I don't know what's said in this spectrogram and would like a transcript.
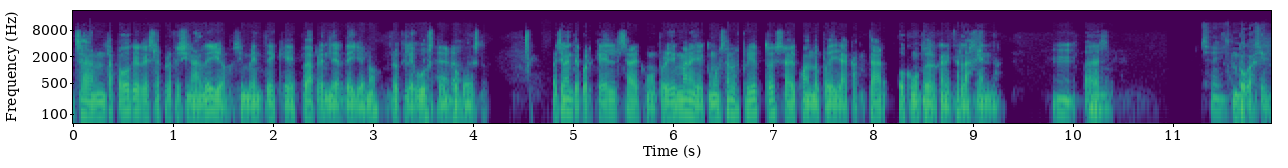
tampoco creo que sea profesional de ello, simplemente que pueda aprender de ello, ¿no? Pero que le guste Claro. un poco esto. Básicamente porque él sabe como project manager cómo están los proyectos, sabe cuándo puede ir a captar o cómo puede organizar la agenda. Mm. ¿sabes? Sí. Un poco así,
